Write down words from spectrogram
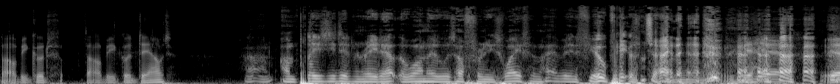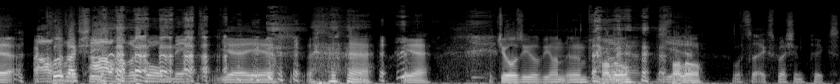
that'll be good. That'll be a good day out. I'm, I'm pleased you didn't read out the one who was offering his wife. There might have been a few people trying to. Yeah, yeah. I I'll could actually. I'll have a go, mate. yeah, yeah, yeah. Josie will be on to him. Follow, Yeah. follow. What's that expression? Picks.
